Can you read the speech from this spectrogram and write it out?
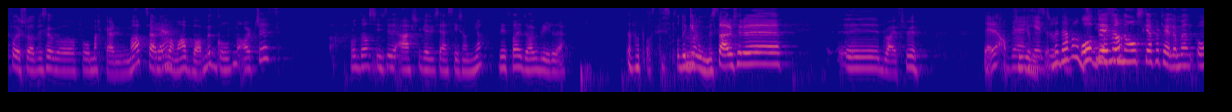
foreslår at vi skal gå og få Mækkern-mat, så er det Ja. mamma, hva med Golden Arches? Og da syns de det er så gøy hvis jeg sier sånn, ja, vet du hva, i dag blir det det. Det er fantastisk. Og det grommeste er å kjøre uh, drive-through. Det er det Det er absolutt grommeste. rått, Men det er Og vanskelig det, men også. nå skal jeg fortelle om en Å,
